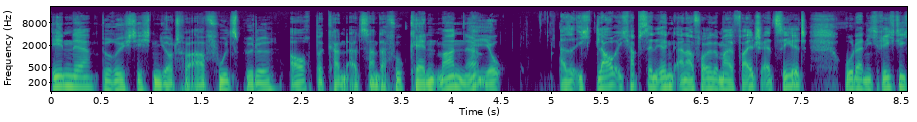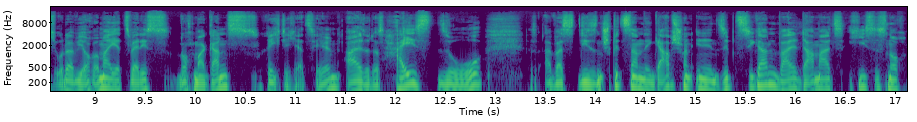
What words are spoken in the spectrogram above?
in der berüchtigten JVA Fuhlsbüttel, auch bekannt als Santa Fu, kennt man, ne? Jo. Also ich glaube, ich habe es in irgendeiner Folge mal falsch erzählt oder nicht richtig oder wie auch immer. Jetzt werde ich es nochmal ganz richtig erzählen. Also das heißt so, aber diesen Spitznamen, den gab es schon in den 70ern, weil damals hieß es noch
